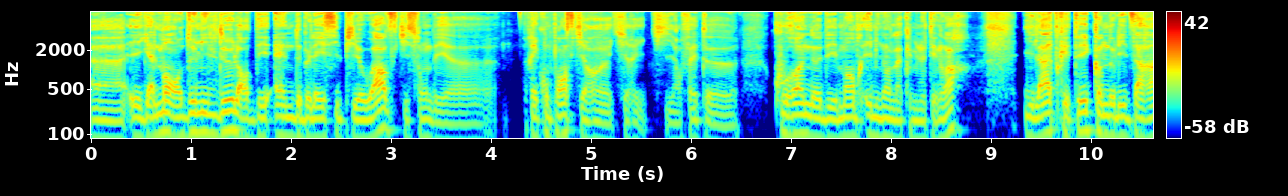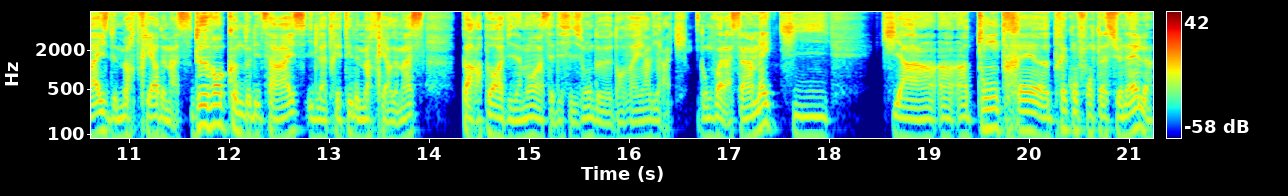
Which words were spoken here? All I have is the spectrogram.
Euh, et également en 2002, lors des NAACP Awards, qui sont des euh, récompenses qui, re- qui, en fait, euh, couronnent des membres éminents de la communauté noire. Il a traité Condoleezza Rice de meurtrière de masse. Devant Condoleezza Rice, il l'a traité de meurtrière de masse par rapport évidemment à sa décision de- d'envahir l'Irak. Donc voilà, c'est un mec qui, a un, ton très, euh, très confrontationnel,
